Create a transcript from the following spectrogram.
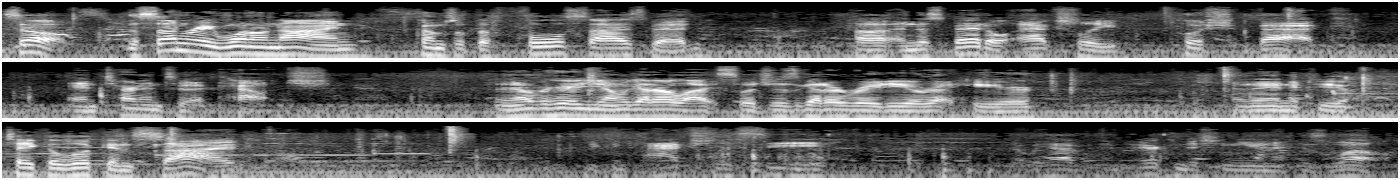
So, the Sunray 109 comes with a full-size bed. Uh, and this bed will actually push back and turn into a couch. And over here, you know, we got our light switches, got our radio right here. And then if you take a look inside, you can actually see that we have an air conditioning unit as well.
